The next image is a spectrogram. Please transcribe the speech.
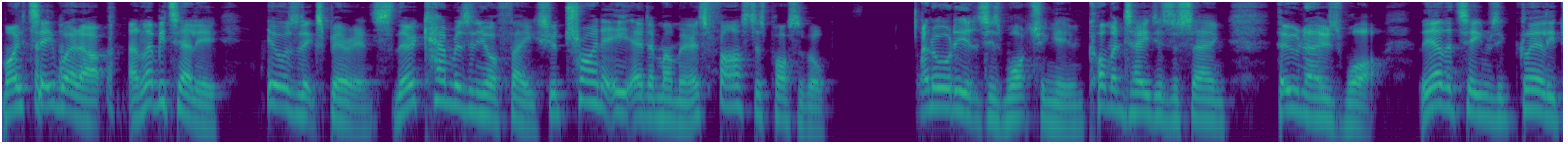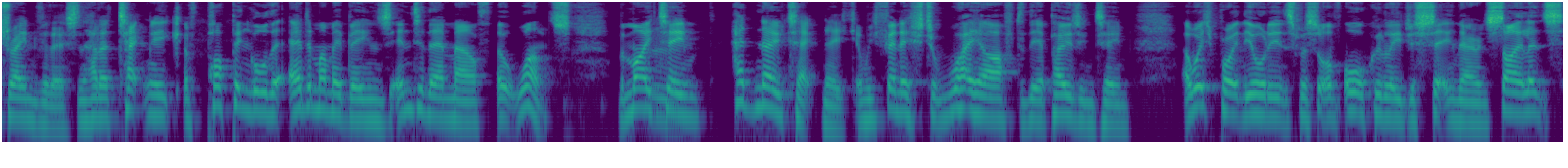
My team went up, and let me tell you, it was an experience. There are cameras in your face. You're trying to eat edamame as fast as possible. An audience is watching you, and commentators are saying, who knows what. The other teams had clearly trained for this and had a technique of popping all the edamame beans into their mouth at once. But my hmm. team had no technique, and we finished way after the opposing team, at which point the audience was sort of awkwardly just sitting there in silence,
